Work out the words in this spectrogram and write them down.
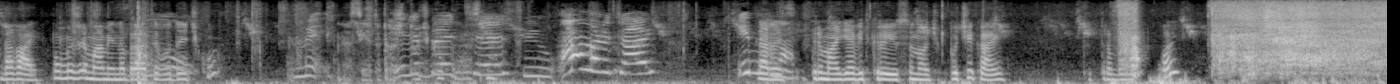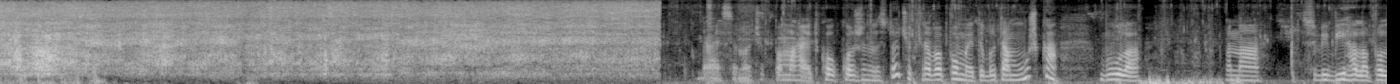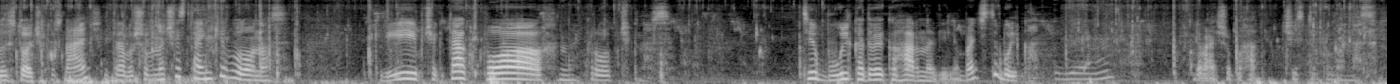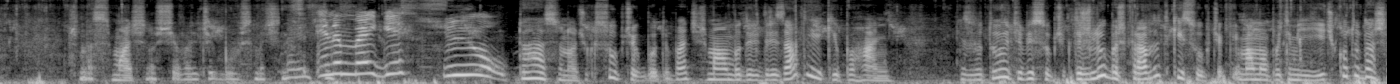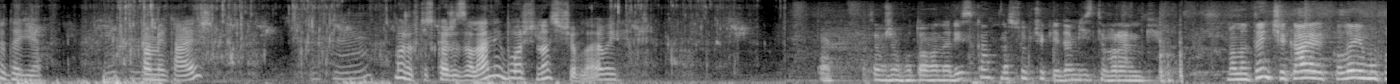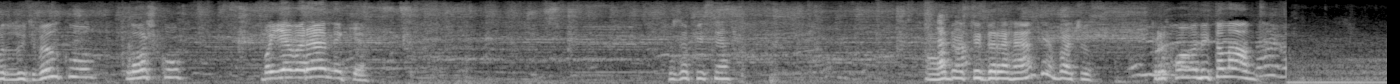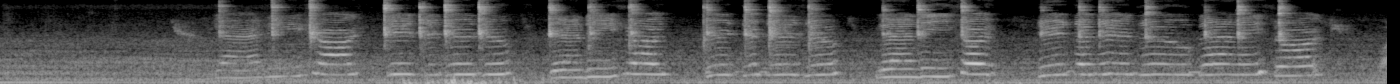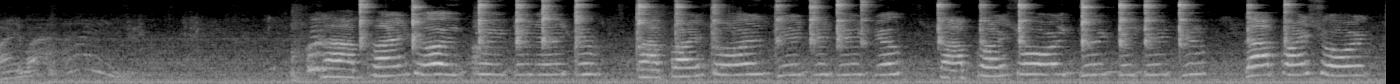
Давай, поможи мамі набрати водичку. У нас є така штучка класна. Зараз тримай, я відкрию синочок. Почекай. Тут треба. Ой. Давай, синочок. Тако Кожен листочок треба помити, бо там мушка була. Вона собі бігала по листочку, знаєш? І треба, щоб воно чистеньке було у нас. Кріпчик, так пахне, кропчик у нас. Цибулька, диви, яка гарна Віля. Бачиш цибулька? Є. Давай, щоб багато чисто було у нас. Щоб у нас смачно, щавельчик був смачний. І не мегрічу. Та, синочок, супчик буде. Бачиш, мама буде відрізати, які погані. І зготую тобі супчик. Ти ж любиш, правда, такий супчик? І мама потім яєчко туди ще дає. Пам'ятаєш? Може, хтось каже зелений борщ, у нас щавлевий. Це вже готова нарізка на супчик, йдемо їсти вареники. Валентин чекає, коли йому подадуть вилку, ложку, бо є вареники. Що за пісня? О, де ти диригент, я бачу. Прихований талант. Daddy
